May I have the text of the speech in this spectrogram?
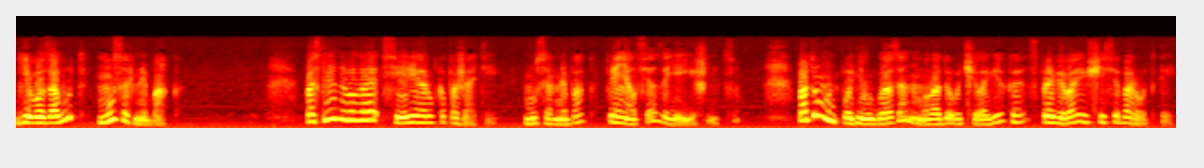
«Его зовут Мусорный Бак». Последовала серия рукопожатий. Мусорный бак принялся за яичницу. Потом он поднял глаза на молодого человека с пробивающейся бородкой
